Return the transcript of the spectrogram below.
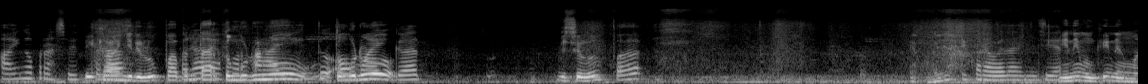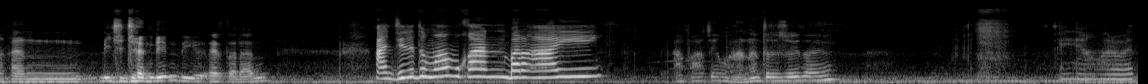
Aing nggak pernah sweet Ih jadi lupa. bentar tunggu dulu. Aing tuh, tunggu oh my dulu god. Bisa lupa. Ya? Ih, parah banget anjir. Ini mungkin yang makan di Cijandin di restoran. Anjir itu mah bukan barang aing. apa tuh yang mana terus ceritanya Eh, yang parah banget.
